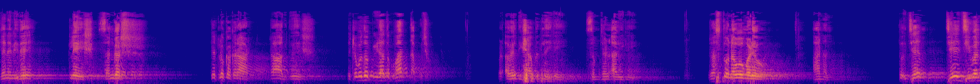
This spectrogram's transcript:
જેને લીધે ક્લેશ, સંઘર્ષ, કેટલો કકરાટ, રાગ, દ્વેષ, એટલો બધો પીડા તો વાત ના પૂછો. પણ હવે દિશા બદલાઈ ગઈ, સમજણ આવી ગઈ. રસ્તો નવો મળ્યો, આનંદ. તો જેમ જે જીવન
